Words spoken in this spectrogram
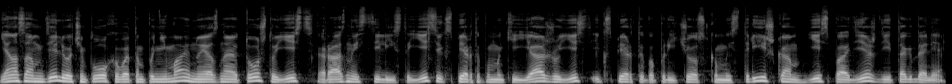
Я на самом деле очень плохо в этом понимаю, но я знаю то, что есть разные стилисты. Есть эксперты по макияжу, есть эксперты по прическам и стрижкам, есть по одежде и так далее.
